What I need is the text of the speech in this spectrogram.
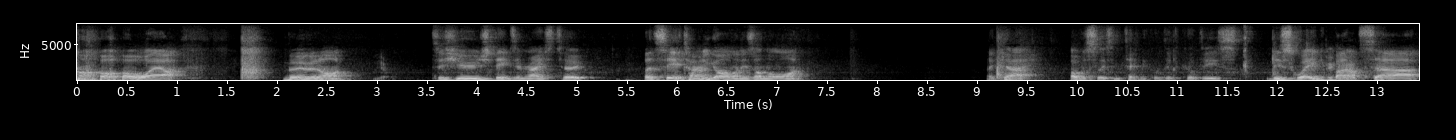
Oh wow. Moving on. Yep. To huge things in race two. Let's see if Tony Gollan is on the line. Okay. Obviously some technical difficulties this week, Pick but uh,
